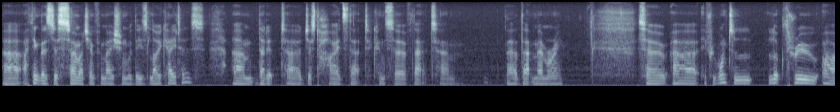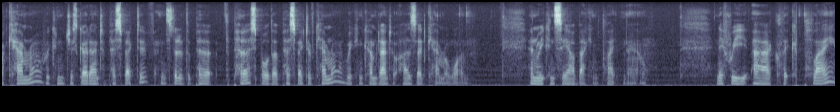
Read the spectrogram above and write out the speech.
Uh, I think there's just so much information with these locators um, that it uh, just hides that to conserve that um, uh, that memory. So uh, if we want to look through our camera, we can just go down to perspective, and instead of the per the persp or the perspective camera, we can come down to RZ camera one and we can see our backing plate now. And if we uh, click play,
